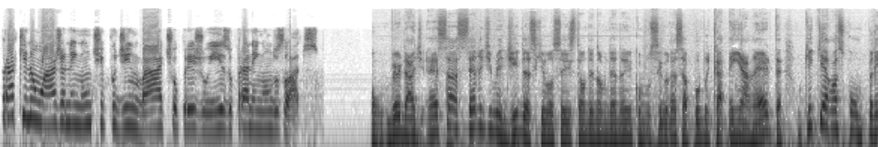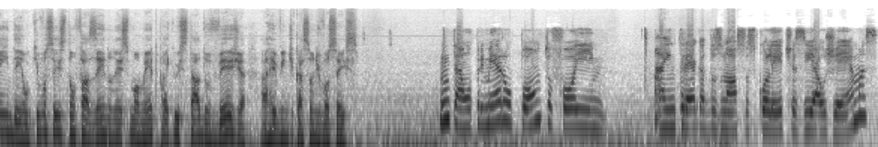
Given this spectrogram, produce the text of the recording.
para que não haja nenhum tipo de embate ou prejuízo para nenhum dos lados. Bom, verdade. Essa série de medidas que vocês estão denominando como segurança pública em alerta, o que, que elas compreendem? O que vocês estão fazendo nesse momento para que o Estado veja a reivindicação de vocês? Então, o primeiro ponto foi a entrega dos nossos coletes e algemas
